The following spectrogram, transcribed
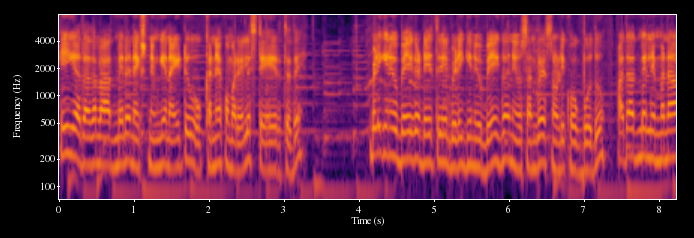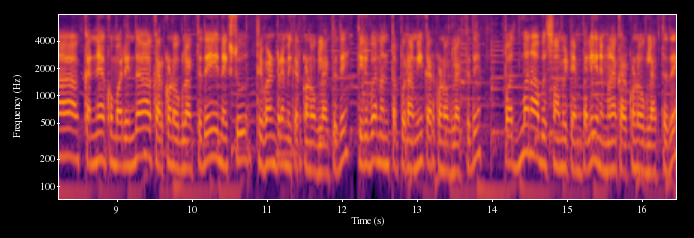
ಹೀಗೆ ಅದಾದಲ್ಲ ಆದ್ಮೇಲೆ ನೆಕ್ಸ್ಟ್ ನಿಮಗೆ ನೈಟು ಕನ್ಯಾಕುಮಾರಿಯಲ್ಲಿ ಸ್ಟೇ ಇರ್ತದೆ. ಬೆಳಿಗ್ಗೆ ನೀವು ಬೇಗ ಡೇ ತ್ರೀಯಲ್ಲಿ ಬೆಳಿಗ್ಗೆ ನೀವು ಬೇಗ ನೀವು ಸನ್ರೈಸ್ ನೋಡ್ಲಿಕ್ಕೆ ಹೋಗ್ಬೋದು. ಅದಾದ್ಮೇಲೆ ನಿಮ್ಮನ್ನ ಕನ್ಯಾಕುಮಾರಿಯಿಂದ ಕರ್ಕೊಂಡು ಹೋಗ್ಲಾಗ್ತದೆ. ನೆಕ್ಸ್ಟ್ ತ್ರಿವಂಡ್ರಮಿ ಕರ್ಕೊಂಡು ಹೋಗ್ಲಾಗ್ತದೆ. ತಿರುವನಂತಪುರಮಿ ಕರ್ಕೊಂಡು ಹೋಗ್ಲಾಗ್ತದೆ. ಪದ್ಮನಾಭ ಸ್ವಾಮಿ ಟೆಂಪಲ್ಗೆ ನಿಮ್ಮನ್ನ ಕರ್ಕೊಂಡು ಹೋಗ್ಲಾಗ್ತದೆ.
